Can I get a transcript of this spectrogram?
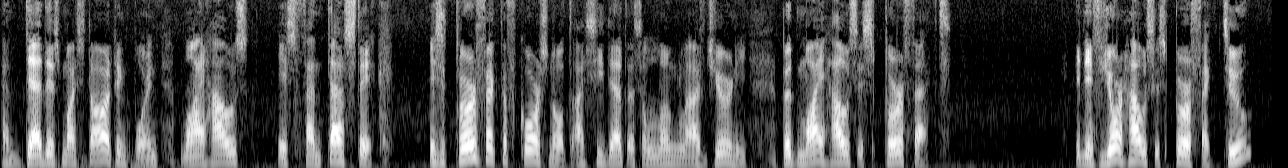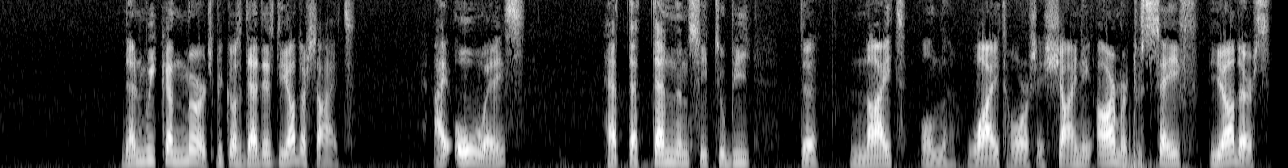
And that is my starting point. My house is fantastic. Is it perfect? Of course not. I see that as a long life journey. But my house is perfect. And if your house is perfect too, then we can merge because that is the other side. I always had that tendency to be the knight on the white horse in shining armor to save the others.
